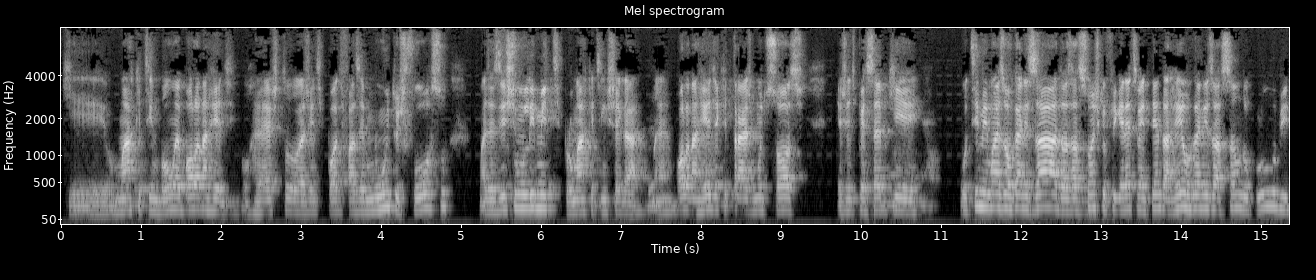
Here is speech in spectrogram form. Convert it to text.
que o marketing bom é bola na rede. O resto a gente pode fazer muito esforço, mas existe um limite para o marketing chegar. Né? Bola na rede é que traz muitos sócios. E a gente percebe que o time mais organizado, as ações que o Figueirense vem tendo, a reorganização do clube,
